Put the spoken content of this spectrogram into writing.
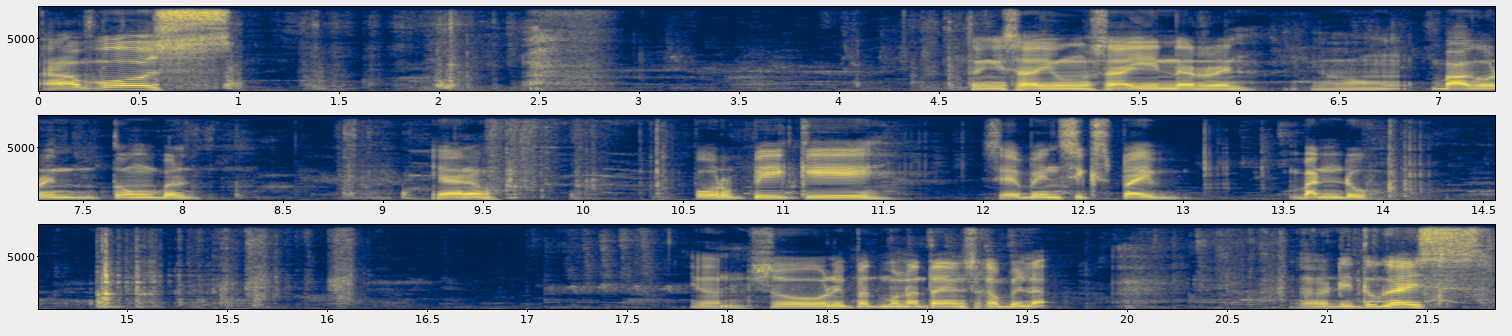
Tapos, Itong isa yung sa inner rin. Yung bago rin tong belt. Yan o. 4PK 765 bando. Yun. So, lipat muna tayo sa kabila. So, dito guys.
